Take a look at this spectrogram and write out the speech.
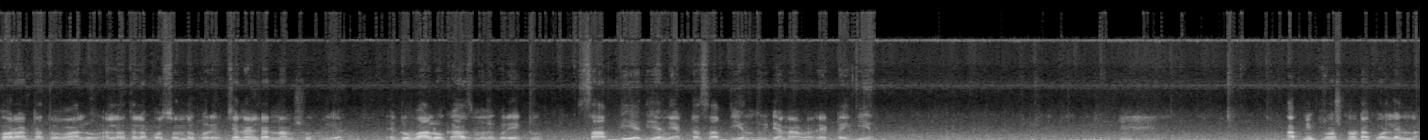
করাটা তো ভালো, আল্লাহ তালা পছন্দ করে। চ্যানেলটার নাম শুক্রিয়া একটু ভালো কাজ মনে করে একটু সাপ দিয়ে দিয়েন, একটা সাপ দিয়েন, দুইটা না, আবার একটাই দিয়েন। আপনি প্রশ্নটা করলেন না।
